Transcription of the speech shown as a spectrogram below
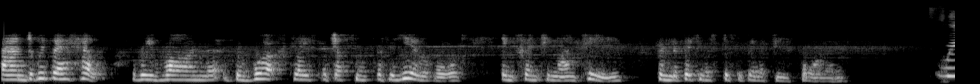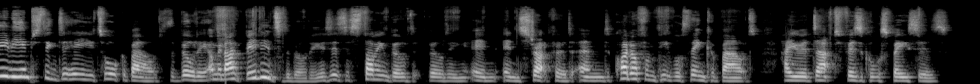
And with their help, we won the Workplace Adjustments of the Year award in 2019 from the Business Disability Forum. Really interesting to hear you talk about the building. I mean, I've been into the building. It is a stunning build, building in, in Stratford. And quite often people think about how you adapt physical spaces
